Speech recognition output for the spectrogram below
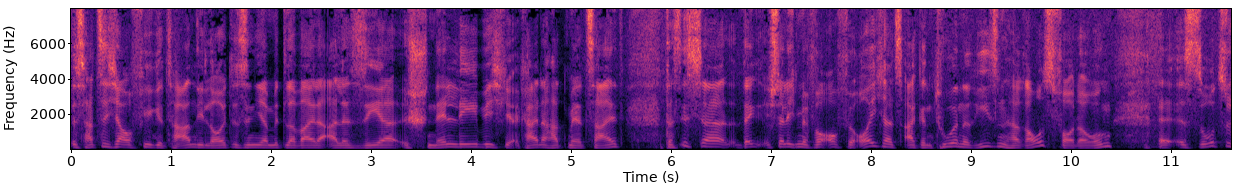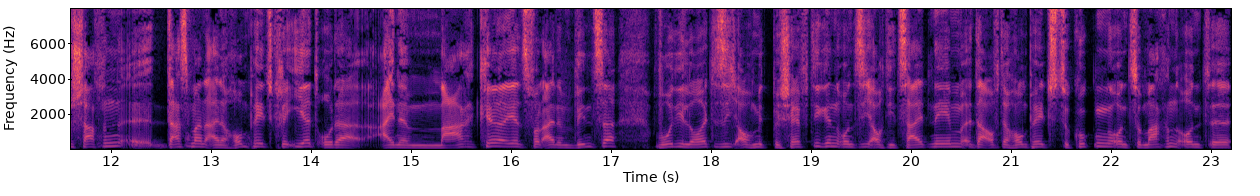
es hat sich ja auch viel getan. Die Leute sind ja mittlerweile alle sehr schnelllebig. Keiner hat mehr Zeit. Das ist ja, stelle ich mir vor, auch für euch als Agentur eine riesen Herausforderung, äh, es so zu schaffen, äh, dass man eine Homepage kreiert oder eine Marke jetzt von einem Winzer, wo die Leute sich auch mit beschäftigen und sich auch die Zeit nehmen, da auf der Homepage zu gucken und zu machen. Und äh,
